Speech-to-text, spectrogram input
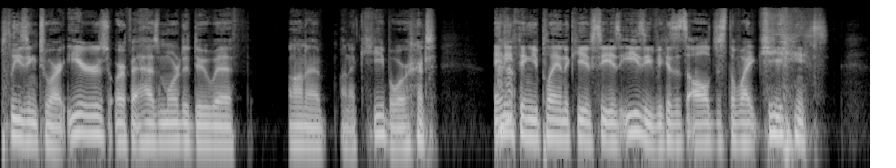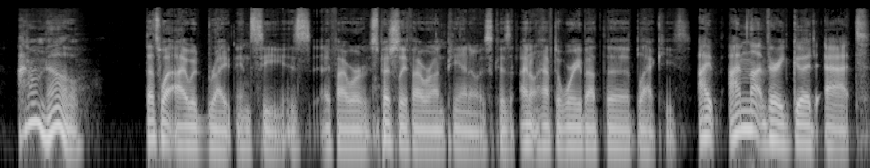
pleasing to our ears, or if it has more to do with on a on a keyboard. Anything you play in the key of C is easy because it's all just the white keys. I don't know. That's why I would write in C is if I were, especially if I were on piano, is because I don't have to worry about the black keys. I, I'm not very good at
